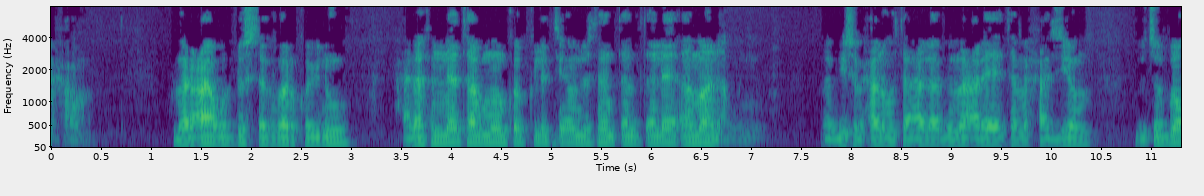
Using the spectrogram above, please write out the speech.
ማሕረም። መርዓ ቅዱስ ተግባር ኮይኑ፣ ሓላፍነት ኣብ መንኮብ ክልቲኦም ዝተንጠልጠለ ኣማና እውን እዩ። ረቢ ስብሓነሁ ወተዓላ ብማዕረ ተመሓዝዮም ብጽቡቕ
